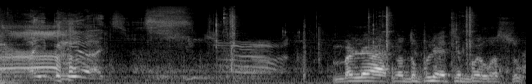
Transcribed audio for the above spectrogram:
Ай, блядь! Блядь, на дуплете было, сука.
